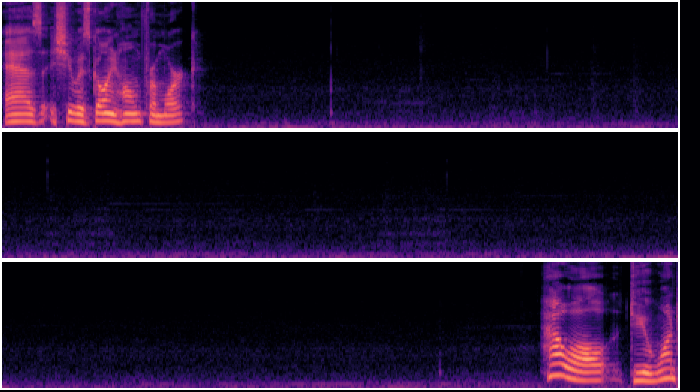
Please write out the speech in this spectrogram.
as she was going home from work? How all do you want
